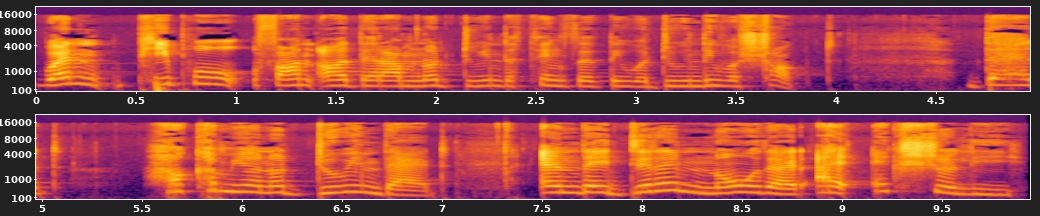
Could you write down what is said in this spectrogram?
when people found out that I'm not doing the things that they were doing, they were shocked. That how come you're not doing that? And they didn't know that I actually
